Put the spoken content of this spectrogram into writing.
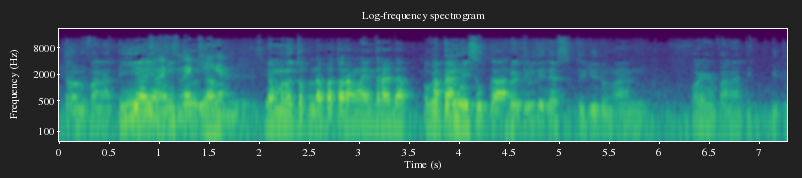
terlalu fanatik. Iya yang itu yang yang menutup pendapat orang lain terhadap Oh, apa yang lu- dia suka berarti lu tidak setuju dengan orang yang fanatik gitu?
